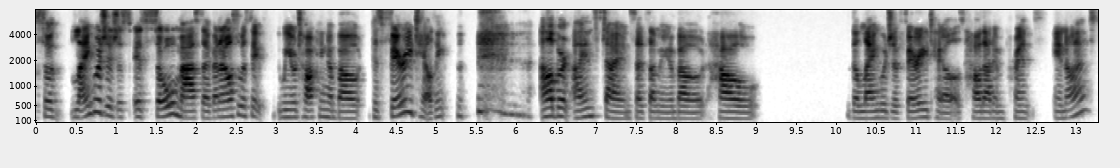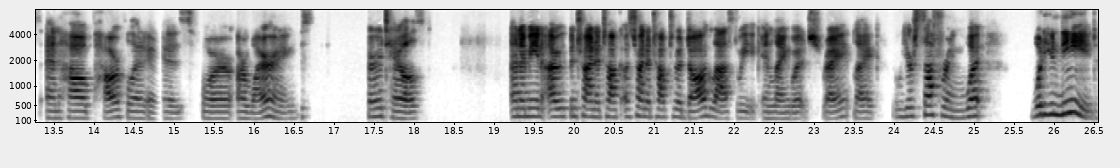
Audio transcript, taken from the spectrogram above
so language is just it's so massive. And i also would say when you were talking about this fairy tale i think albert einstein said something about how the language of fairy tales how that imprints in us and how powerful it is for our wiring. Fairy tales. And i mean i've been trying to talk i was trying to talk to a dog last week in language right? Like you're suffering. What what do you need?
